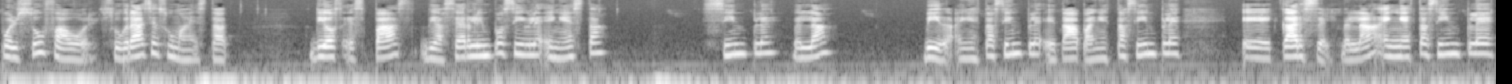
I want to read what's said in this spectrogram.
por su favor, su gracia, su majestad. Dios es paz de hacer lo imposible en esta simple, ¿verdad? Vida, en esta simple etapa, en esta simple eh, cárcel, ¿verdad? En esta simple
